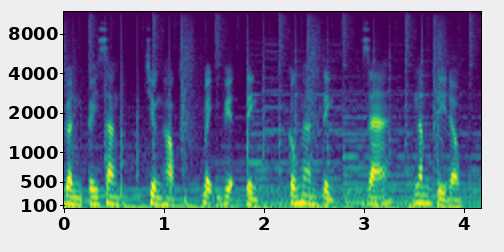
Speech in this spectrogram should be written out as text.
gần cây xăng, trường học, bệnh viện tỉnh, công an tỉnh, giá 5 tỷ đồng.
